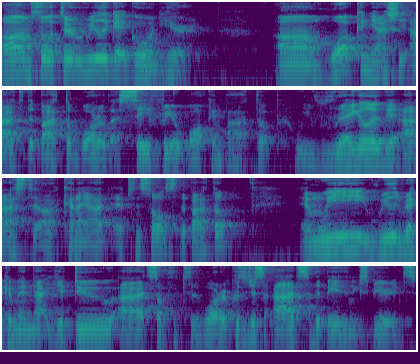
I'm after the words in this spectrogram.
Um, so to really get going here, um, what can you actually add to the bathtub water that's safe for your walk-in bathtub? We regularly get asked, uh, can I add Epsom salts to the bathtub? And we really recommend that you do add something to the water because it just adds to the bathing experience.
